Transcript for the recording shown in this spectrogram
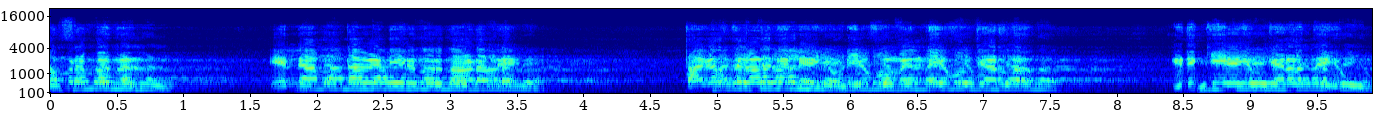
സംരംഭങ്ങൾ എല്ലാം ഉണ്ടാവേണ്ടിയിരുന്ന ഒരു നാടല്ലേ? തകർത്ത് കളഞ്ഞില്ലേ? യു ഡി എഫും എൽ ഡി എഫും ചേർന്ന് ഇടുക്കിയെയും കേരളത്തെയും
